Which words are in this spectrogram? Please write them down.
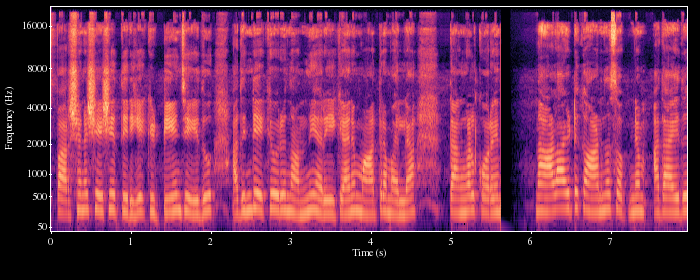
സ്പർശനശേഷി തിരികെ കിട്ടുകയും ചെയ്തു. അതിന്റെയൊക്കെ ഒരു നന്ദി അറിയിക്കാനും മാത്രമല്ല തങ്ങൾ കുറേ നാളായിട്ട് കാണുന്ന സ്വപ്നം അതായത്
